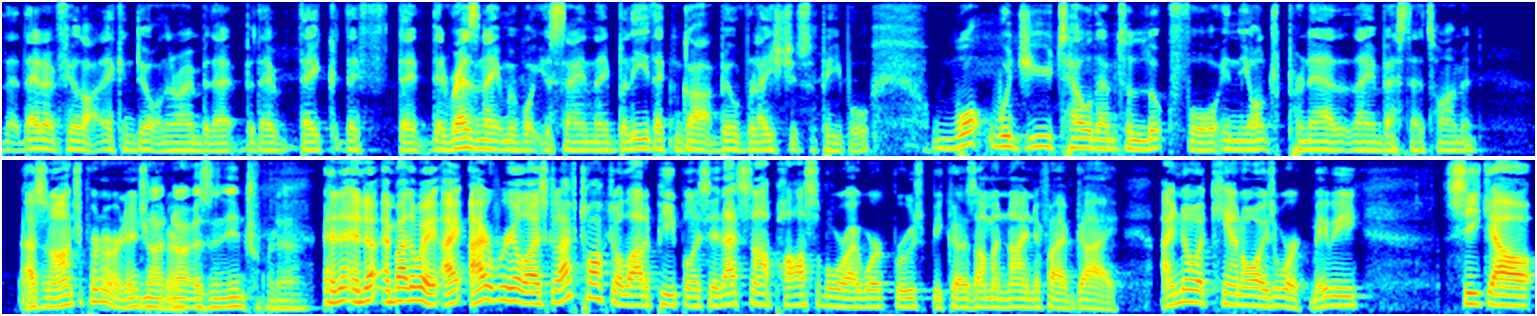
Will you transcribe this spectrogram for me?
they don't feel like they can do it on their own but they but they they they they, they resonate with what you're saying they believe they can go out and build relationships with people what would you tell them to look for in the entrepreneur that they invest their time in As an entrepreneur, an entrepreneur. no, no, as an entrepreneur. And, and uh, and by the way, I, I realize because I've talked to a lot of people and say that's not possible where I work, Bruce, because I'm a nine to five guy. I know it can't always work. Maybe seek out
